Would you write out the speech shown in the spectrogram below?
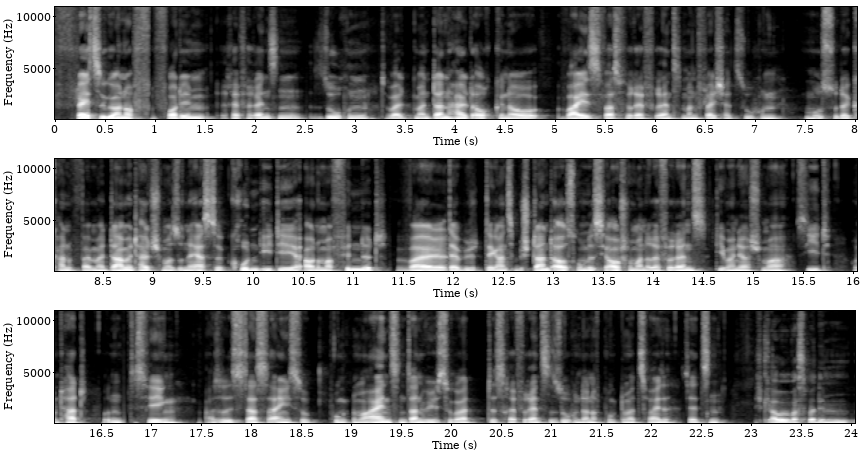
vielleicht sogar noch vor dem Referenzen suchen, weil man dann halt auch genau weiß, was für Referenzen man vielleicht halt suchen muss oder kann, weil man damit halt schon mal so eine erste Grundidee auch nochmal findet, weil der, der ganze Bestand außenrum ist ja auch schon mal eine Referenz, die man ja schon mal sieht und hat. Und deswegen, also ist das eigentlich so Punkt Nummer eins und dann würde ich sogar das Referenzen suchen dann auf Punkt Nummer zwei setzen. Ich glaube, was bei dem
